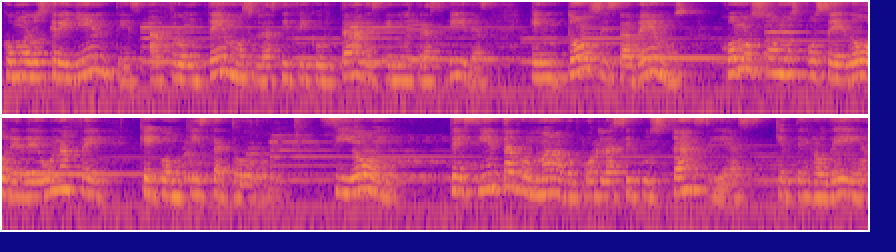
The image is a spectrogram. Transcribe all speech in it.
Como los creyentes afrontemos las dificultades en nuestras vidas, entonces sabemos cómo somos poseedores de una fe que conquista todo. Si hoy te sientes abrumado por las circunstancias que te rodean,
